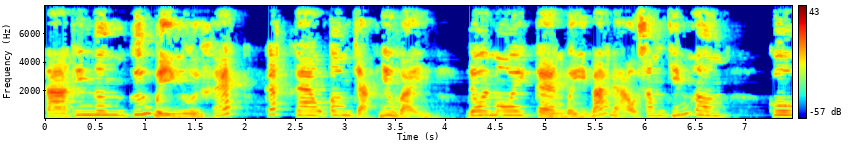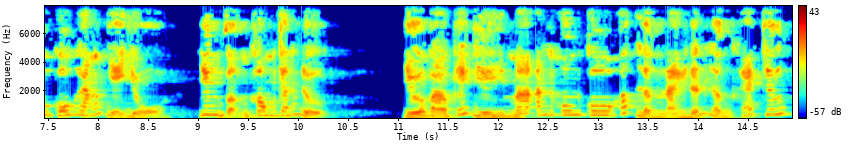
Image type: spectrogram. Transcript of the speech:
Tạ Thiên Ngân cứ bị người khác gắt cao ôm chặt như vậy, đôi môi càng bị bá đạo xâm chiếm hơn. Cô cố gắng dãy dụa, nhưng vẫn không tránh được. Dựa vào cái gì mà anh hôn cô hết lần này đến lần khác chứ?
